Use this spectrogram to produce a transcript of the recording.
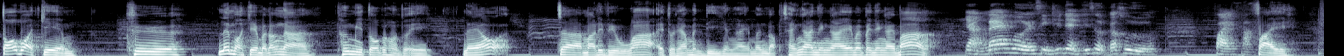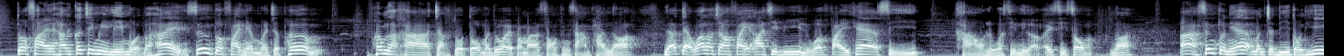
โต๊ะบอร์ดเกม คือเล่นบอร์ดเกมมาตั้งนาน เพิ่งมีโต๊ะเป็นของตัวเอง แล้วจะมารีวิวว่าไอ้ตัวเนี้ยมันดียังไง มันแบบใช้งานยังไงมันเป็นยังไงบ้าง อย่างแรกเลยสิ่งที่เด่นที่สุดก็คือไฟค่ะไฟ ตัวไฟนะครับก็จะมีรีโมทมาให้ ซึ่งตัวไฟเนี่ยเหมือนจะเพิ่ม เพิ่มราคาจากตัวโต๊ะมาด้วยประมาณ 2-3,000เนาะแล้วแต่ว่าเราจะเอาไฟ RGB หรือว่าไฟแค่สีขาวหรือว่าสีเหลืองไอ้สีส้มเนาะอะซึ่งตัวเนี้ยมันจะดีตรงที่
